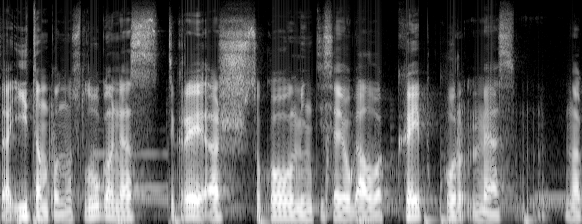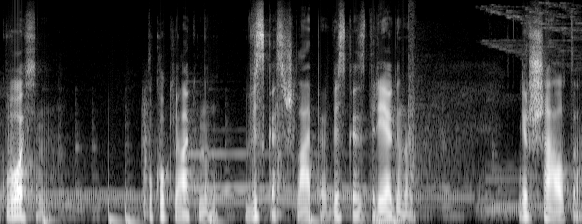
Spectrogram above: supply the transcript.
ta įtampa nuslūgo, nes tikrai aš sukau mintise jau galvo, kaip kur mes nakvosim. Po kokiu akmeniu. Viskas šlapia, viskas drėgna ir šalta.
